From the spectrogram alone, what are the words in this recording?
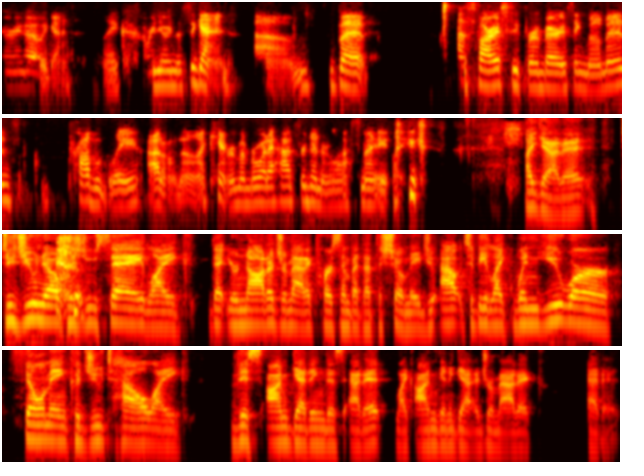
here we go again like we're we doing this again um, but as far as super embarrassing moments, probably I don't know. I can't remember what I had for dinner last night. Like, I get it. Did you know? Because you say like that you're not a dramatic person, but that the show made you out to be like when you were filming. Could you tell like this? I'm getting this edit. Like I'm gonna get a dramatic edit?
